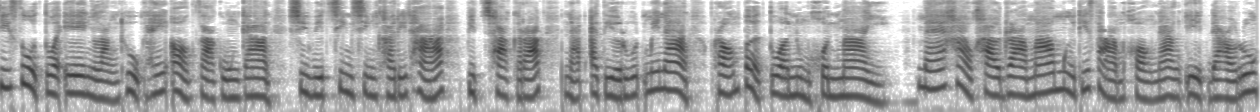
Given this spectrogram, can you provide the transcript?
พิสูจน์ตัวเองหลังถูกให้ออกจากวงการ ชีวิตชิงชิงคาริธาปิดฉากรัก นัดอติรุธไม่นาน พร้อมเปิดตัวหนุ่มคนใหม่ แม้ข่าวข่าวดราม่ามือที่ 3 ของนางเอกดาวรุ่ง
